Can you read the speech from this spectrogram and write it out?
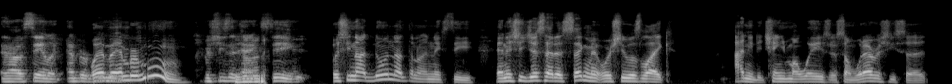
And I was saying like Ember, What Moon, Ember Moon? but she's in She's on NXT. But she's not doing nothing on NXT. And then she just had a segment where she was like, I need to change my ways or something, whatever she said.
